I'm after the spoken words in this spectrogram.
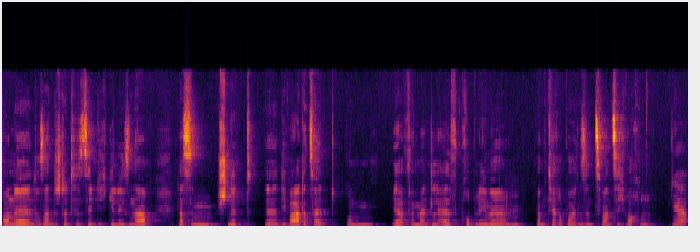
Auch eine interessante Statistik, die ich gelesen habe, dass im Schnitt äh, die Wartezeit um, ja, für Mental Health Probleme mhm. beim Therapeuten sind 20 Wochen. Ja.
